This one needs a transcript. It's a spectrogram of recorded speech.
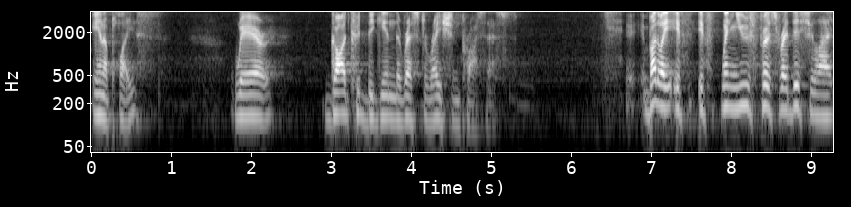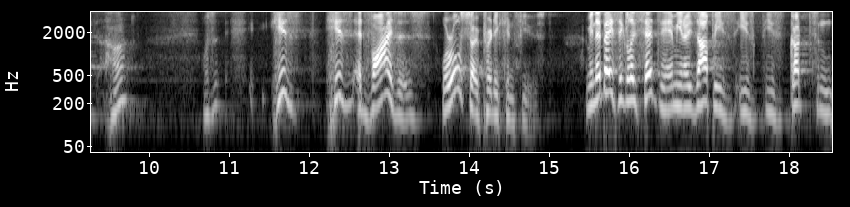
in a place where God could begin the restoration process. And by the way, if, if when you first read this, you're like, huh? Was it? His, his advisors were also pretty confused. I mean, they basically said to him, you know, he's up, he's, he's, he's got some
